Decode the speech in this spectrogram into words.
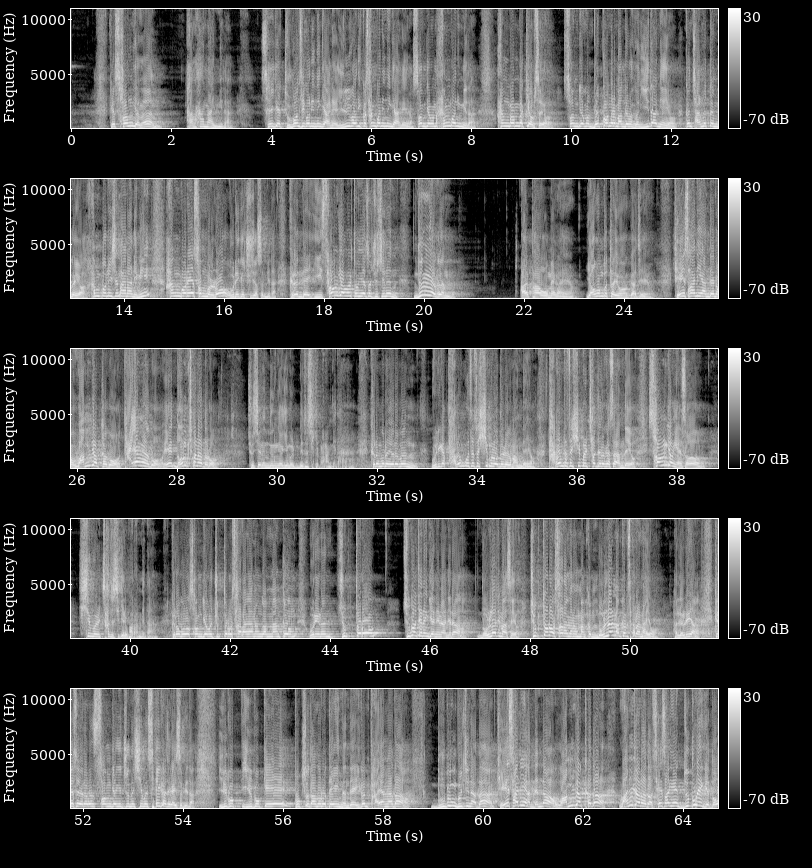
그 성경은 단 하나입니다. 세 개, 두 권, 세 권 있는 게 아니에요. 일 권 있고 삼 권 있는 게 아니에요. 성경은 한 권입니다. 한 권밖에 없어요. 성경을 몇 권으로 만들면 그건 이단이에요. 그건 잘못된 거예요. 한 분이신 하나님이 한 권의 선물로 우리에게 주셨습니다. 그런데 이 성경을 통해서 주시는 능력은 알파 오메가예요. 영원부터 영원까지예요. 계산이 안 되는 완벽하고 다양하고 예, 넘쳐나도록 주시는 능력임을 믿으시기 바랍니다. 그러므로 여러분, 우리가 다른 곳에서 힘을 얻으려고 하면 안 돼요. 다른 데서 힘을 찾으러 가서 안 돼요. 성경에서 힘을 찾으시기를 바랍니다. 그러므로 성경을 죽도록 사랑하는 것만큼 우리는 죽도록 죽어지는 개념이 아니라 놀라지 마세요. 죽도록 사랑하는 만큼 놀랄 만큼 살아나요. 할렐루야. 그래서 여러분 성경이 주는 힘은 세 가지가 있습니다. 일곱, 일곱 개의 복수단으로 되어 있는데 이건 다양하다, 무궁무진하다, 계산이 안 된다, 완벽하다, 완전하다. 세상에 누구에게도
